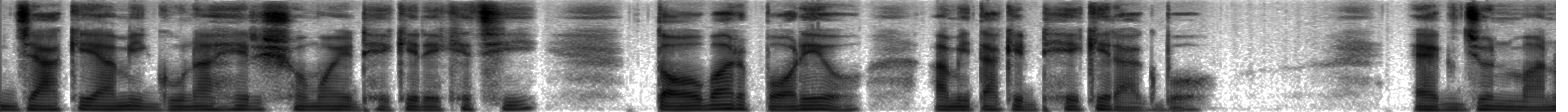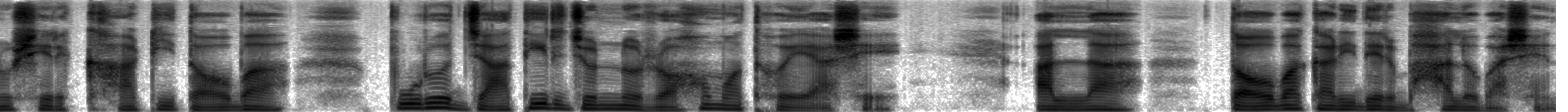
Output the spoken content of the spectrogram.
যাকে আমি গুনাহের সময় ঢেকে রেখেছি, তওবার পরেও আমি তাকে ঢেকে রাখব। একজন মানুষের খাঁটি তওবা পুরো জাতির জন্য রহমত হয়ে আসে। আল্লাহ তওবাকারীদের ভালোবাসেন।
